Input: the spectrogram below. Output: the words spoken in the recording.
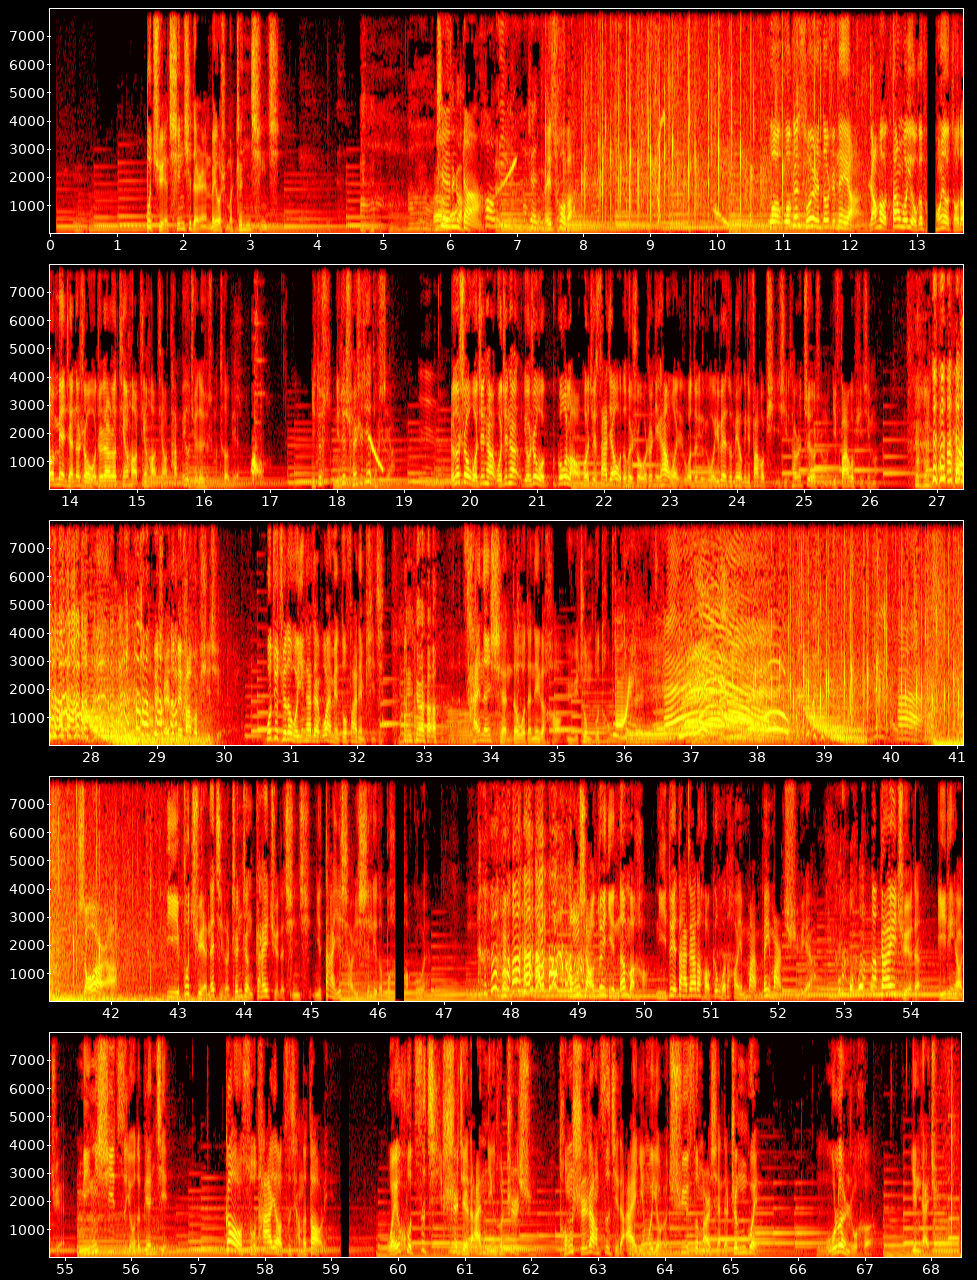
不撅亲戚的人没有什么真亲戚，真的，好厉害！真的。没错吧？我我跟所有人都是那样，然后当我有个朋友走到我面前的时候，我就跟他说挺好挺好挺好，他没有觉得有什么特别的。你对你对全世界都是这样。嗯，有的时候我经常我经常有时候我跟我老婆去撒娇，我都会说我说你看我我都我一辈子没有给你发过脾气。她说这有什么？你发过脾气吗？对谁都没发过脾气，我就觉得我应该在外面多发点脾气，才能显得我的那个好与众不同。对，厉害！首尔啊，你不撅那几个真正该撅的亲戚，你大姨小姨心里都不好。从小对你那么好，你对大家的好跟我的好也嘛没嘛区别啊。该觉的一定要觉，明晰自由的边界，告诉他要自强的道理，维护自己世界的安宁和秩序，同时让自己的爱因为有了区分而显得珍贵。无论如何，应该撅。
